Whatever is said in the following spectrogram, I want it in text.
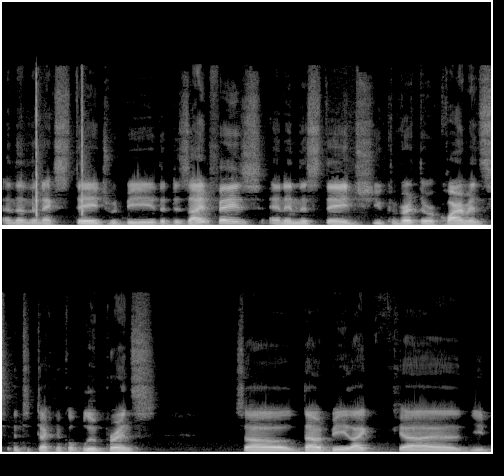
and then the next stage would be the design phase. And in this stage, you convert the requirements into technical blueprints. So that would be like uh, you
